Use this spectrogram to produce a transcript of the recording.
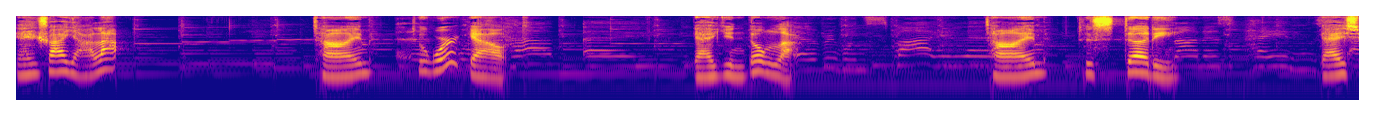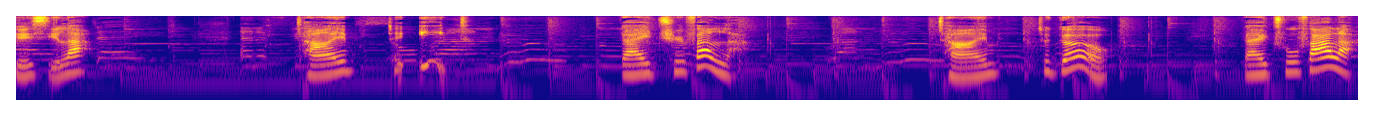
该刷牙啦。Time to work out，该运动了。Time to study，该学习啦。Time to eat，该吃饭啦。Time to go，该出发啦。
